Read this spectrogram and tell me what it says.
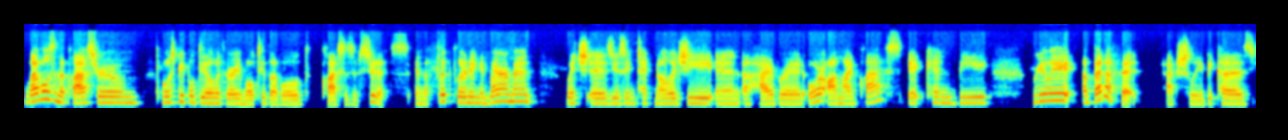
Levels in the classroom, most people deal with very multi-leveled classes of students. In the flipped learning environment, which is using technology in a hybrid or online class, it can be really a benefit actually, because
